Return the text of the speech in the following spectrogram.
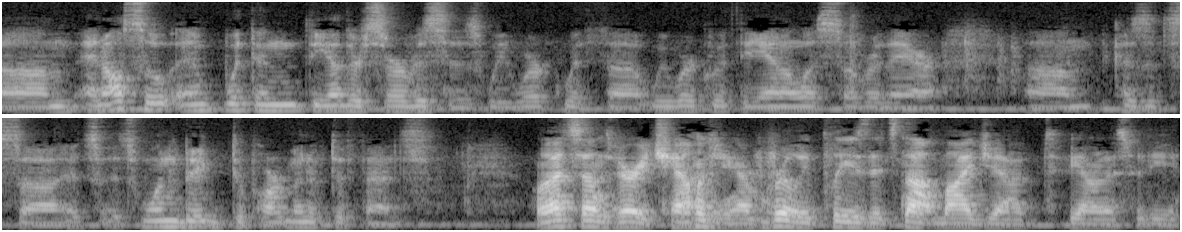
um, and also within the other services. We work with uh, we work with the analysts over there um, because it's uh, it's it's one big Department of Defense. Well, that sounds very challenging. I'm really pleased it's not my job, to be honest with you.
